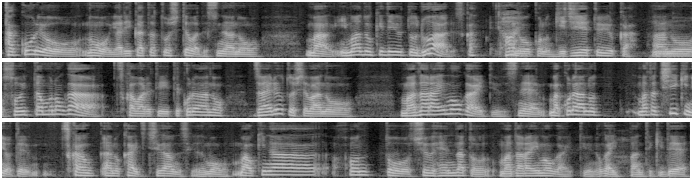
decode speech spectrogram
タコ漁のやり方としてはですねあのまあ今時で言うとルアーですか、はい。あのこの疑似餌というか、うん。あのそういったものが使われていてこれはあの材料としてはあのマダライモ貝というですねまあこれはあのまた地域によって使うあの貝って違うんですけれども、まあ、沖縄本島周辺だとマダライモ貝っていうのが一般的で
